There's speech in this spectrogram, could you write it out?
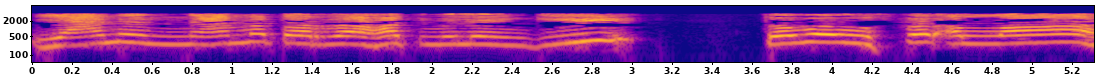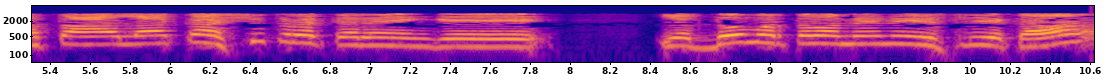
یعنی نعمت اور راحت ملیں گی، تو وہ اس پر اللہ تعالی کا شکر کریں گے۔ یہ دو مرتبہ میں نے اس لیے کہا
